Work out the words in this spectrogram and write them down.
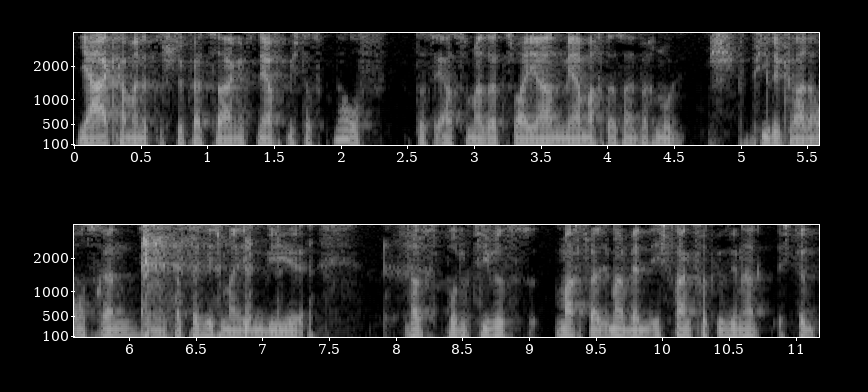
ja, kann man jetzt ein Stück weit sagen, es nervt mich, dass Knauf das erste Mal seit zwei Jahren mehr macht, als einfach nur stupide geradeaus rennen, sondern tatsächlich mal irgendwie was Produktives macht, weil immer wenn ich Frankfurt gesehen habe, ich finde,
